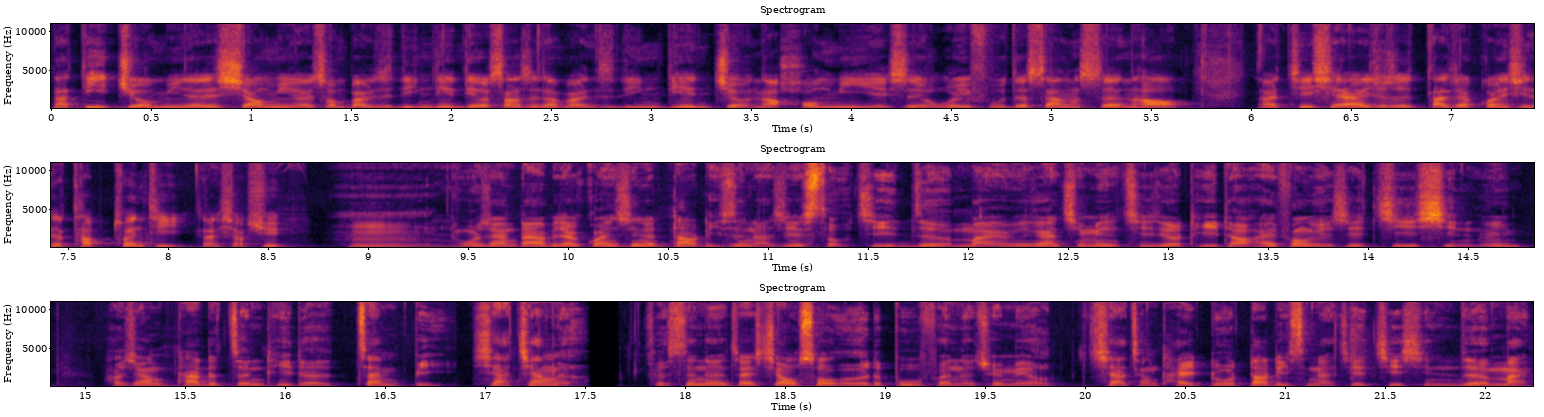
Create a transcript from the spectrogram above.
那第九名呢是小米呢，从百分之零点六上升到百分之零点九，那红米也是有微幅的上升哈、哦。那接下来就是大家关心的 Top Twenty，来小旭。嗯，我想大家比较关心的到底是哪些手机热卖？因为刚前面其实有提到 iPhone 有些机型，嗯，好像它的整体的占比下降了。可是呢，在销售额的部分呢，却没有下降太多。到底是哪些机型热卖？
